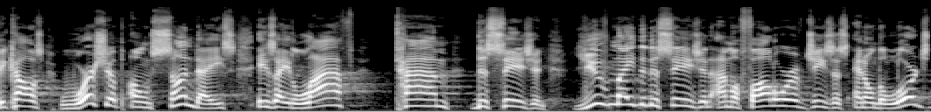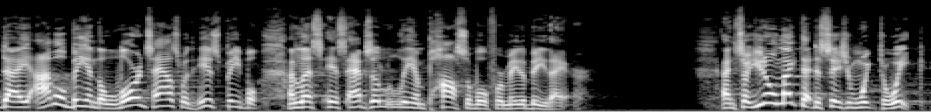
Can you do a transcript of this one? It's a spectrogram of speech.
because worship on Sundays is a lifetime decision. You've made the decision, I'm a follower of Jesus, and on the Lord's day, I will be in the Lord's house with His people unless it's absolutely impossible for me to be there. And so you don't make that decision week to week.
